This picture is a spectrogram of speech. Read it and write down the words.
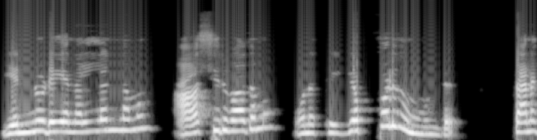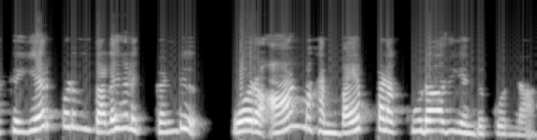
என்னுடைய நல்லெண்ணமும் ஆசீர்வாதமும் உனக்கு எப்பொழுதும் உண்டு. தனக்கு ஏற்படும் தடைகளைக் கண்டு ஒரு ஆண்மகன் பயப்படக்கூடாது என்று கூறினார்.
